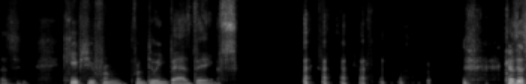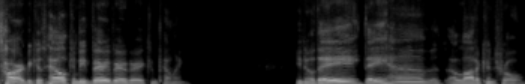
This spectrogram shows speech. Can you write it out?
That's keeps you from from doing bad things. Because it's hard because hell can be very very very compelling. You know they they have a lot of control.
